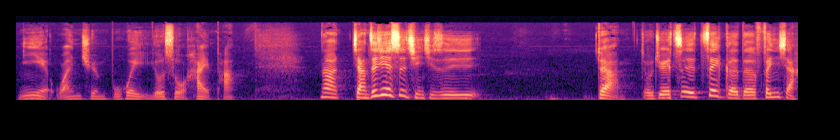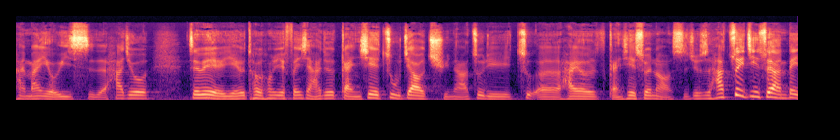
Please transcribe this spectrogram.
你也完全不会有所害怕。那讲这件事情，其实。对啊，我觉得这这个的分享还蛮有意思的。他就这边也有同同学分享，他就感谢助教群啊，助理助呃，还有感谢孙老师。就是他最近虽然被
